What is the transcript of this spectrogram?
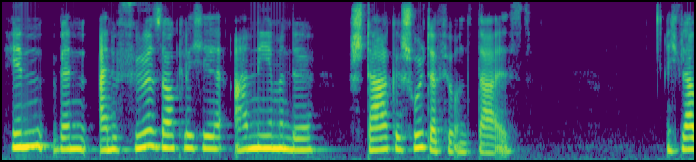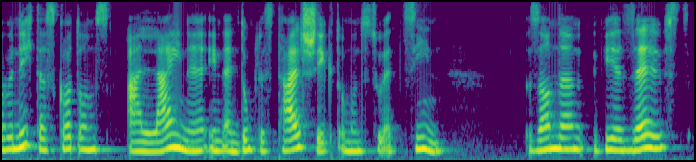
hin, wenn eine fürsorgliche, annehmende, starke Schulter für uns da ist. Ich glaube nicht, dass Gott uns alleine in ein dunkles Tal schickt, um uns zu erziehen, sondern wir selbst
